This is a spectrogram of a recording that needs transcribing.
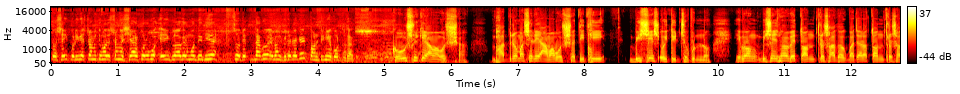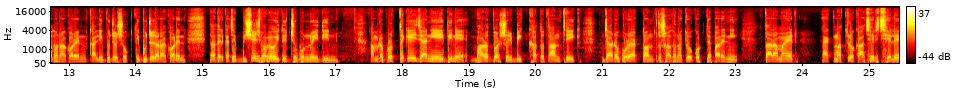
তো সেই পরিবেশটা আমি তোমাদের সঙ্গে শেয়ার করব এই ব্লগের মধ্যে দিয়ে। তো দেখতে থাকো এবং ভিডিওটাকে কন্টিনিউ করতে থাকো। কৌশিকী অমাবস্যা, ভাদ্র মাসের এই অমাবস্যা তিথি বিশেষ ঐতিহ্যপূর্ণ এবং বিশেষভাবে তন্ত্র সাধক বা যারা তন্ত্র সাধনা করেন, কালী পুজো, শক্তি পুজো যারা করেন, তাদের কাছে বিশেষভাবে ঐতিহ্যপূর্ণ এই দিন। আমরা প্রত্যেকেই জানি এই দিনে ভারতবর্ষের বিখ্যাত তান্ত্রিক, যার ওপরে আর তন্ত্র সাধনা কেউ করতে পারেনি, তারা মায়ের একমাত্র কাছের ছেলে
